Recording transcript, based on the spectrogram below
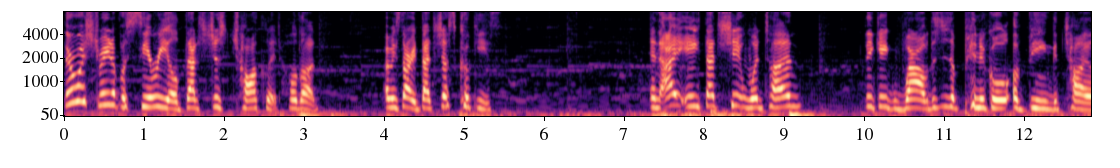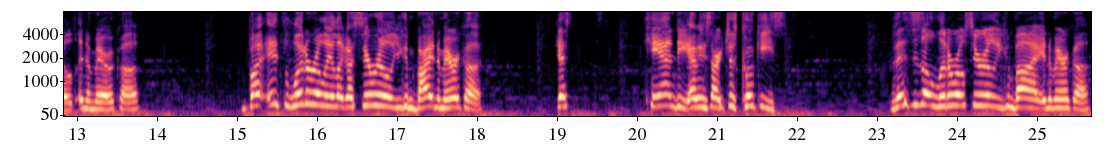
There was straight up a cereal that's just chocolate. Hold on. I mean, sorry, that's just cookies. And I ate that shit one time thinking, wow, this is a pinnacle of being a child in America. But it's literally like a cereal you can buy in America. Just candy. I mean, sorry, just cookies. This is a literal cereal you can buy in America.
